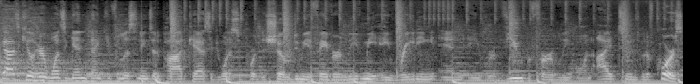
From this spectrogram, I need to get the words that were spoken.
Hey guys, Kill here once again. Thank you for listening to the podcast. If you want to support the show, do me a favor, leave me a rating and a review, preferably on iTunes, but of course,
